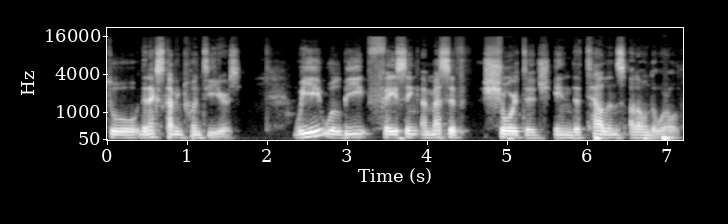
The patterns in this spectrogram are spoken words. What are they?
to the next coming 20 years we will be facing a massive shortage in the talents around the world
